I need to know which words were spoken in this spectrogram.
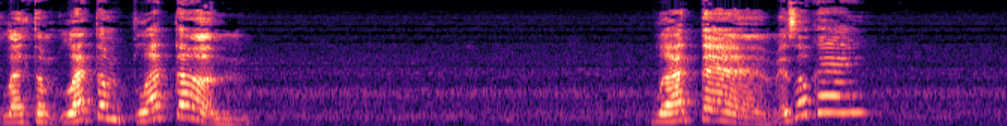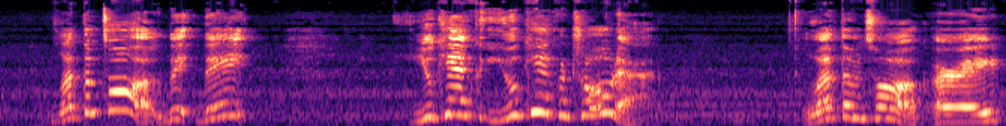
Let them, let them, let them. Let them. It's okay. Let them talk. They, they, you can't, you can't control that. Let them talk, all right?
